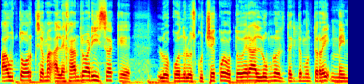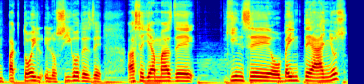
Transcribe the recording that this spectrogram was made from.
autor que se llama Alejandro Ariza, que cuando lo escuché cuando todo era alumno del TEC de Monterrey, me impactó y, lo sigo desde hace ya más de 15 o 20 años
